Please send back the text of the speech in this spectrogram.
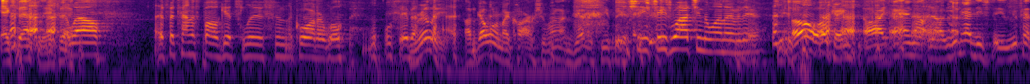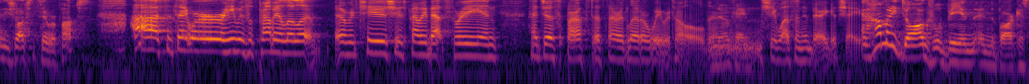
Exactly. Exactly. Well, if a tennis ball gets loose in the quarter, we'll we'll see about really? that. I've got one in my car. We should run out and get it. See if they She, she's watching the one over there. Oh, okay. All right. And now, now you've had these you've had these dogs since they were pups. Uh, since they were, he was probably a little over two. She was probably about three, and had just birthed a third litter. We were told, and Okay. she wasn't in very good shape. And how many dogs will be in in the Barkus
